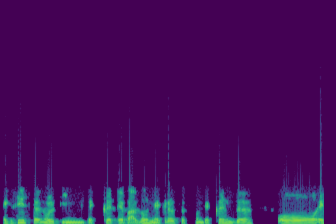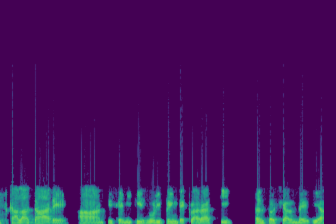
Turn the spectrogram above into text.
există în ultimii de câteva luni, e greu să spun de când, o escaladare a antisemitismului prin declarații în social media,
